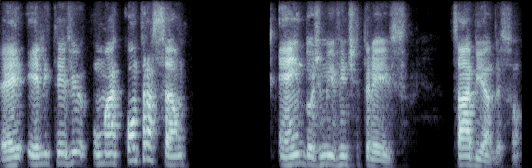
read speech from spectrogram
é, ele teve uma contração em 2023, sabe, Anderson?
